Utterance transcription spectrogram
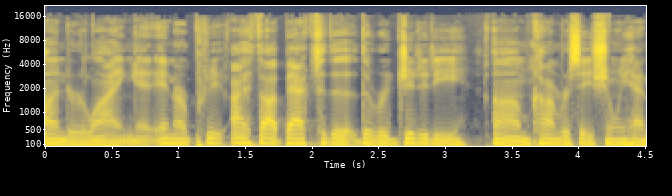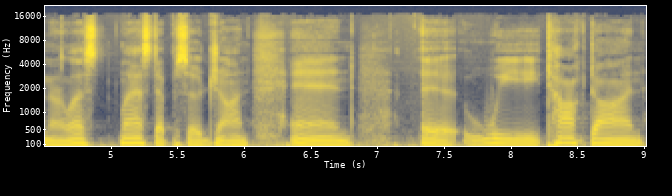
underlying it. In our pre i thought back to the the rigidity um, conversation we had in our last last episode john and uh, we talked on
